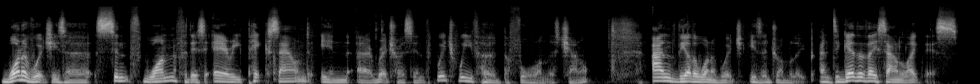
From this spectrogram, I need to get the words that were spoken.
one of which is a synth one for this airy pick sound in uh, retro synth, which we've heard before on this channel, and the other one of which is a drum loop. And together they sound like this.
